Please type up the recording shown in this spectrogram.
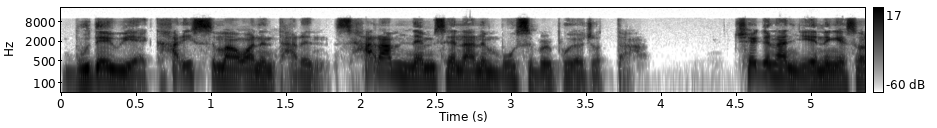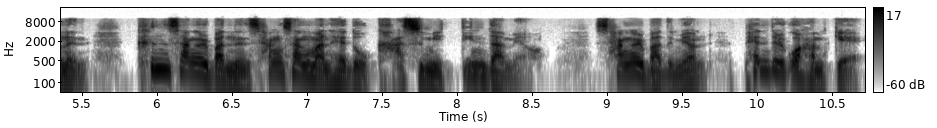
무대 위에 카리스마와는 다른 사람 냄새 나는 모습을 보여줬다. 최근 한 예능에서는 큰 상을 받는 상상만 해도 가슴이 뛴다며 상을 받으면 팬들과 함께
